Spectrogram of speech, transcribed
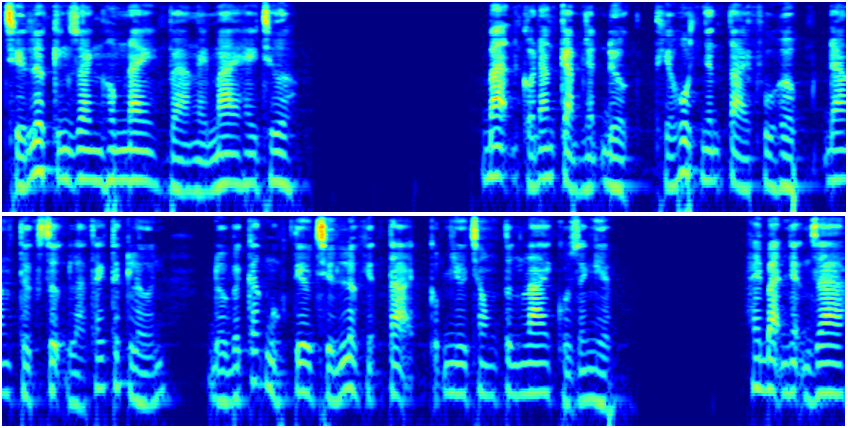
chiến lược kinh doanh hôm nay và ngày mai hay chưa? Bạn có đang cảm nhận được thiếu hụt nhân tài phù hợp đang thực sự là thách thức lớn đối với các mục tiêu chiến lược hiện tại cũng như trong tương lai của doanh nghiệp? Hay bạn nhận ra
